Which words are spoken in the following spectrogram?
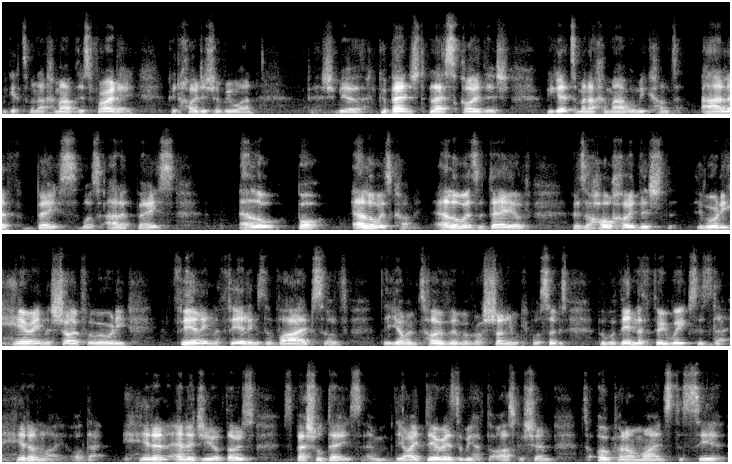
we get to Menachem Av this Friday, good Chodesh, everyone, it should be a gebenched, blessed Chodesh, we get to Menachem Av when we come to Aleph base. What's Aleph base? Elo Bo. Elul is coming. Elo is a day of, there's a whole Chodesh, we're already hearing the shofar, we're already feeling the feelings, the vibes of the Yom Tovim of Rosh Hashanah, Yom Kippur, Sukkot. But within the three weeks is that hidden light of that hidden energy of those special days. And the idea is that we have to ask Hashem to open our minds to see it,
